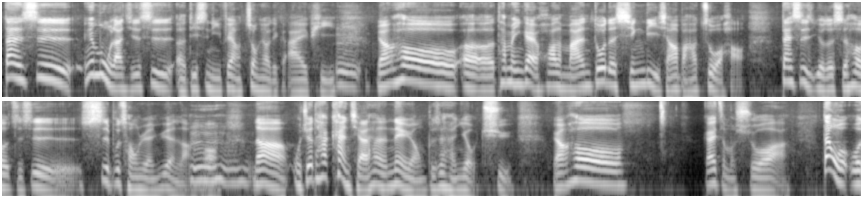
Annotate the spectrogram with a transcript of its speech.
但是因为木兰其实是呃迪士尼非常重要的一个 IP，嗯，然后呃他们应该也花了蛮多的心力想要把它做好，但是有的时候只是事不从人愿了哦。那我觉得它看起来它的内容不是很有趣，然后 该怎么说啊？但我我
